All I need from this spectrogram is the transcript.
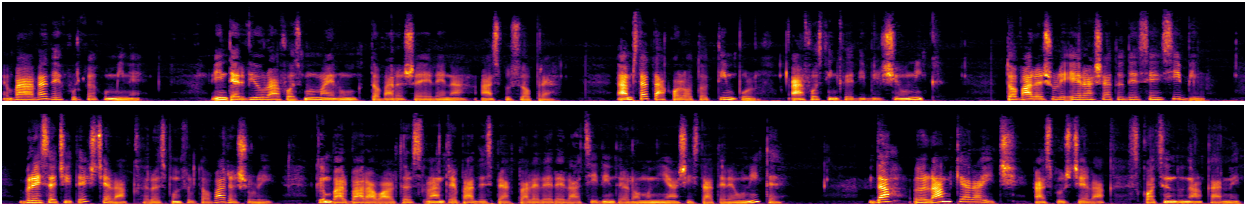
va avea de furcă cu mine. Interviul a fost mult mai lung, tovarășă Elena, a spus oprea. Am stat acolo tot timpul. A fost incredibil și unic. Tovarășul era și atât de sensibil. Vrei să citești celac? Răspunsul tovarășului, când Barbara Walters l-a întrebat despre actualele relații dintre România și Statele Unite? Da, îl am chiar aici," a spus celac, scoțând un alt carnet.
